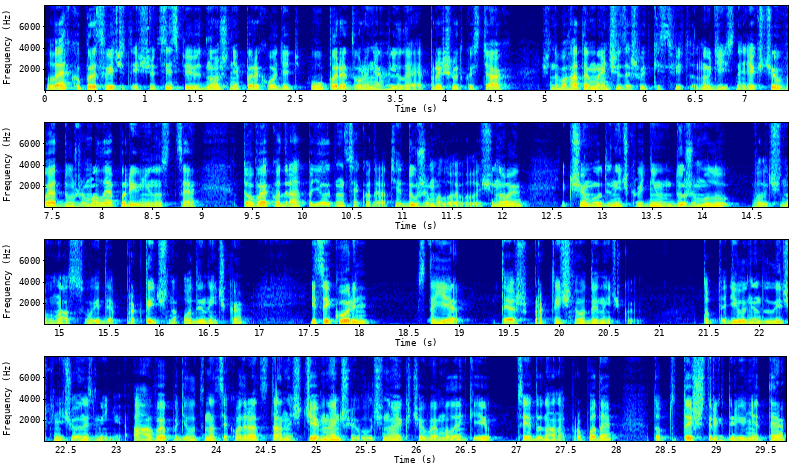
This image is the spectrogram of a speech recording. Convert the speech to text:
Легко пересвідчити, що ці співвідношення переходять у перетворення Галілея при швидкостях, що набагато менші за швидкість світла. Ну дійсно, якщо v дуже мале порівняно з c, то v квадрат поділити на c квадрат є дуже малою величиною. Якщо ми одиничку віднімемо дуже малу величину, у нас вийде практично одиничка, і цей корінь стає теж практично одиничкою. Тобто ділення до одинички нічого не змінює. А v поділити на c квадрат стане ще меншою величиною, якщо v маленький, цей доданок пропаде. Тобто t' дорівнює t,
